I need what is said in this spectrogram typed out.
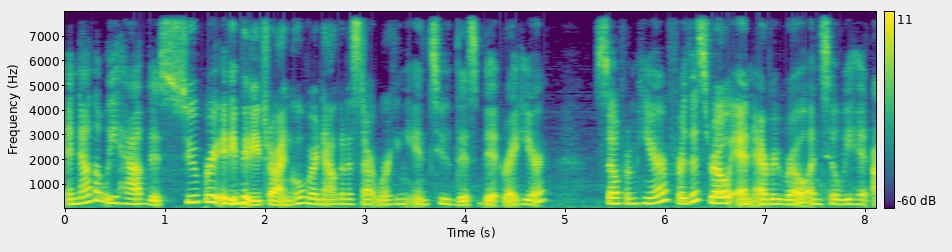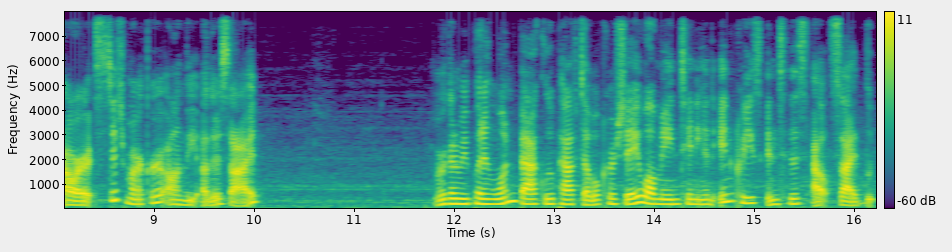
And now that we have this super itty bitty triangle, we're now going to start working into this bit right here. So from here, for this row and every row until we hit our stitch marker on the other side, we're going to be putting one back loop half double crochet while maintaining an increase into this outside loop.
